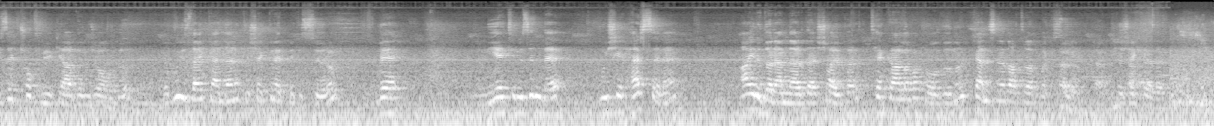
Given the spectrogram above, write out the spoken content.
bize çok büyük yardımcı oldu. Ve bu yüzden kendilerine teşekkür etmek istiyorum. Ve niyetimizin de bu işi her sene aynı dönemlerde aşağı yukarı tekrarlamak olduğunu kendisine de hatırlatmak istiyorum. Teşekkür ederim.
